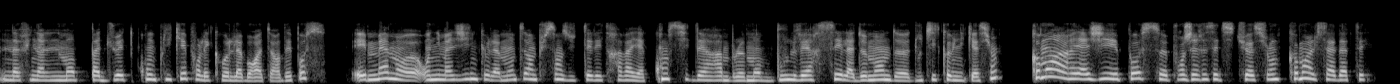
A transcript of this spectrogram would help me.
n'a finalement pas dû être compliqué pour les collaborateurs d'EPOS. Et même, on imagine que la montée en puissance du télétravail a considérablement bouleversé la demande d'outils de communication. Comment a réagi EPOS pour gérer cette situation? Comment elle s'est adaptée?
